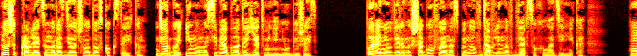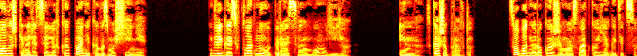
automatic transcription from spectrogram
Нож отправляется на разделочную доску к стейкам. Дёргаю Инну на себя, благо ей от меня не убежать. Пара неуверенных шагов, и она спиной вдавлена в дверцу холодильника. У малышки на лице легкая паника, возмущение. Двигаясь вплотную, упираясь своим лбом в её. «Инна, скажи правду». Свободной рукой сжимаю сладкую ягодицу.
